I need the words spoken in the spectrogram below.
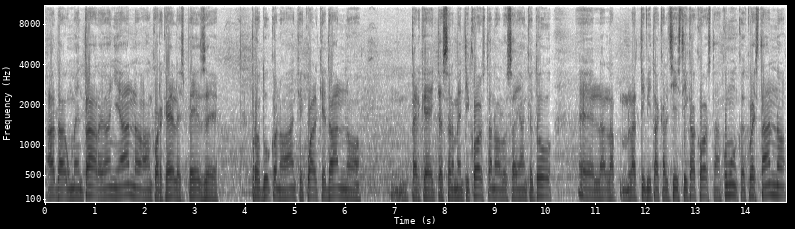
ad aumentare ogni anno ancorché le spese producono anche qualche danno perché i tesseramenti costano, lo sai anche tu, eh, l'attività la, calcistica costa. Comunque quest'anno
